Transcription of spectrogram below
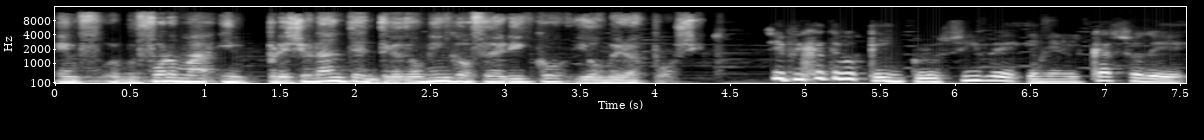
en forma impresionante entre Domingo Federico y Homero Espósito. Sí, fíjate vos que inclusive en el caso de,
